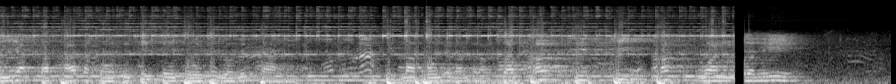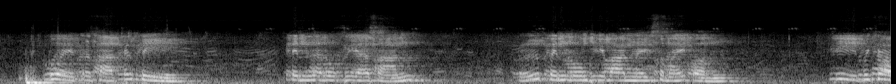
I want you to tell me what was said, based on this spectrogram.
ริยะตัทธาคโตสิทธิเตโชชโยวิจังลาโพนิรันตรังสัพพะสิทธิพักวันวันนี้ด้วยประสาททั้งปีเป็นโรงพยาสาร หรือเป็นโรงพยาบาลในสมัยก่อน ที่พระเจ้า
